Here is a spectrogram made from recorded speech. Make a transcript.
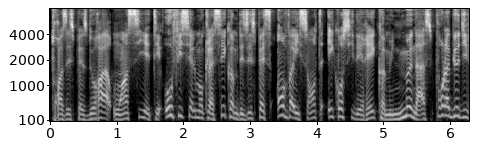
Trois espèces de rats ont ainsi été officiellement classées comme des espèces envahissantes et considérées comme une menace pour la biodiversité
